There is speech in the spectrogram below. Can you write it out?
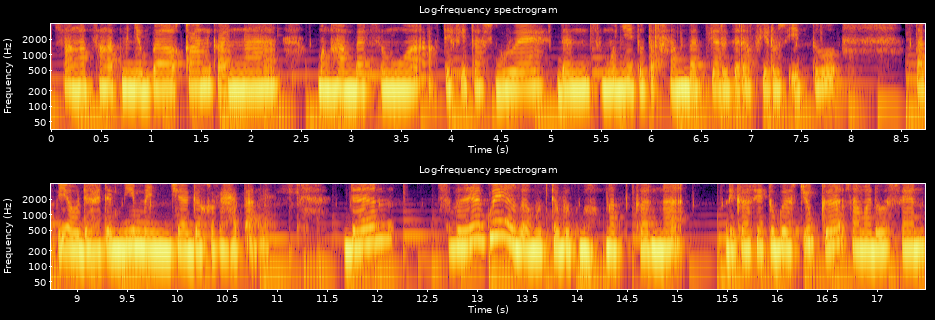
sangat-sangat menyebalkan karena menghambat semua aktivitas gue dan semuanya itu terhambat gara-gara virus itu. Tapi ya udah demi menjaga kesehatan. Dan sebenarnya gue yang gabut-gabut banget karena dikasih tugas juga sama dosen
